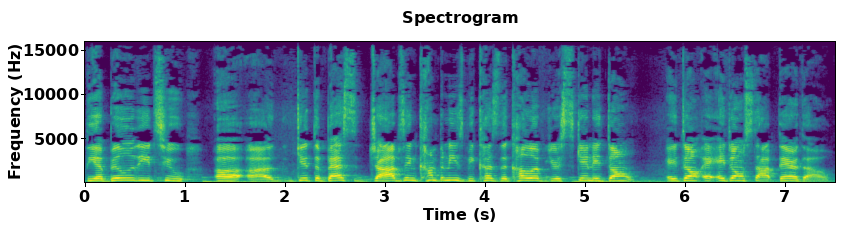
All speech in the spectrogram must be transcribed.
the ability to uh, uh, get the best jobs in companies because the color of your skin. It don't. It don't. It don't stop there though.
